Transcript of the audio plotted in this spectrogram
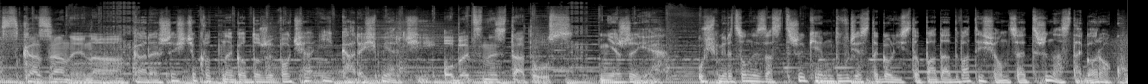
skazany na karę sześciokrotnego dożywocia i karę śmierci. obecny status. Nie żyje. Uśmiercony zastrzykiem 20 listopada 2013 roku.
